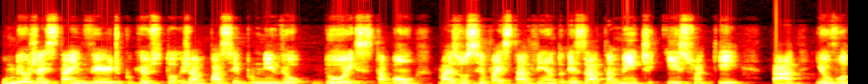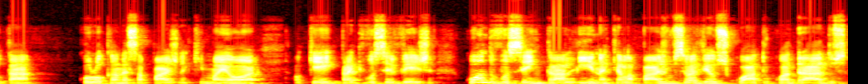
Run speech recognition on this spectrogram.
O meu já está em verde porque eu estou, já passei para o nível 2, tá bom? Mas você vai estar vendo exatamente isso aqui, tá? E eu vou estar colocando essa página aqui maior, ok? Para que você veja. Quando você entrar ali naquela página, você vai ver os quatro quadrados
